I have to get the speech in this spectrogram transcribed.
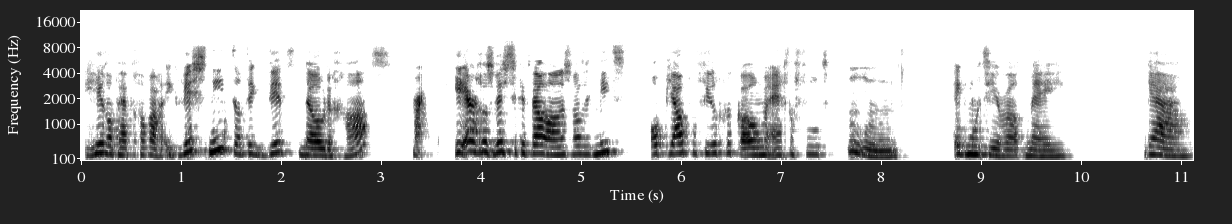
hierop heb gewacht. Ik wist niet dat ik dit nodig had, maar ergens wist ik het wel, anders was ik niet op jouw profiel gekomen en gevoeld: hmm, ik moet hier wat mee. Ja,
